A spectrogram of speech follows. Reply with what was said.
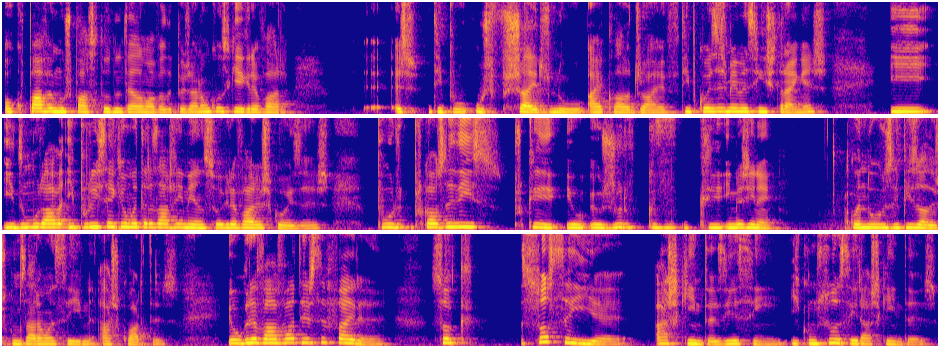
ocupava-me o espaço todo no telemóvel e depois já não conseguia gravar eh, as, tipo, os fecheiros no iCloud Drive, tipo coisas mesmo assim estranhas e, e demorava, e por isso é que eu me atrasava imenso a gravar as coisas por, por causa disso, porque eu, eu juro que, que imaginem, quando os episódios começaram a sair às quartas, eu gravava à terça-feira. Só que só saía às quintas e assim, e começou a sair às quintas,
